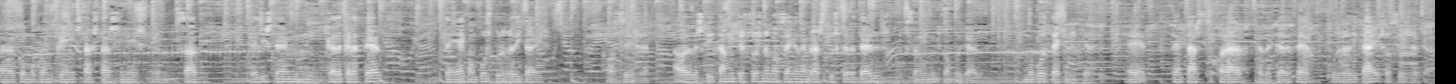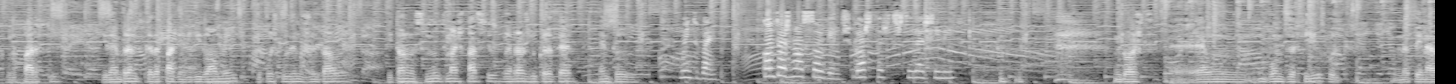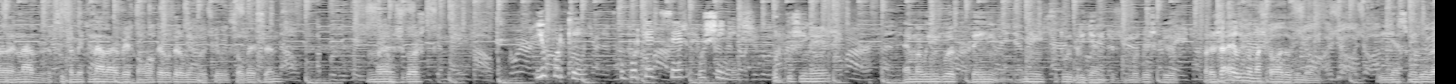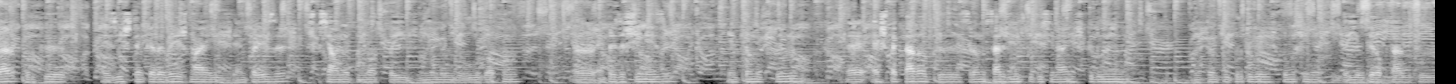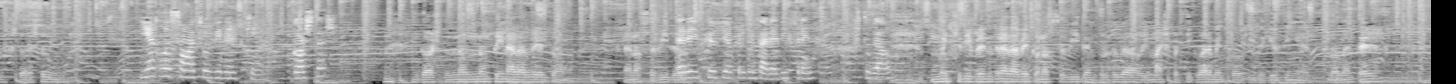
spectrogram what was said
ah, como, como quem está a estudar chinês eh, sabe, existem cada caractere tem, é composto por radicais. Ou seja, à hora da escrita muitas pessoas não conseguem lembrar-se dos caracteres porque são muito complicados. Uma boa técnica é tentar separar cada caractere por radicais, ou seja, por partes, e lembrando cada parte individualmente, depois podemos juntá-las e torna-se muito mais fácil lembrar-nos do caractere em todo. Muito bem. Quanto aos nossos ouvintes, gostas de estudar chinês? Gosto. É um, um, bom desafio porque não tem nada, nada, absolutamente nada a ver com qualquer outra língua que eu soubesse antes, mas gosto. E o porquê? O porquê de ser o chinês? Porque o chinês é uma língua que tem um futuro brilhante, uma vez que, para já, é a língua mais falada do mundo. E, em segundo lugar, porque existem cada vez mais empresas, especialmente no nosso país e no mundo lusófono, uh, empresas chinesas, e então no futuro é, é expectável que serão necessários muitos profissionais que dominem tanto o português como o chinês, e daí eu ter optado por estudar esta língua. E em relação à tua vida em Pequim, gostas? Gosto, não, não tem nada a ver com a nossa vida. Era isso que eu te ia perguntar, é diferente Portugal? Muito diferente, não tem nada a ver com a nossa vida em Portugal e mais particularmente com a vida que eu tinha no Alentejo,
